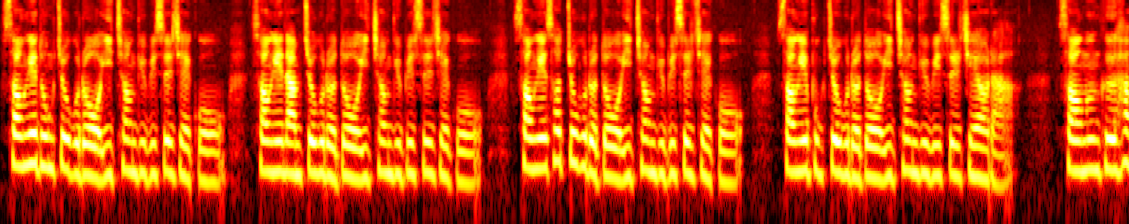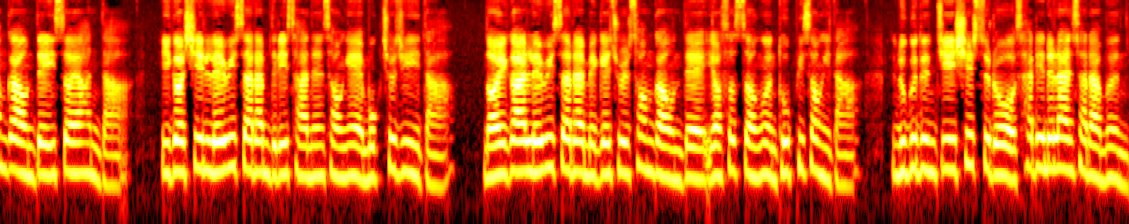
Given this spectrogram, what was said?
성의 동쪽으로 이천 규빗을 재고 성의 남쪽으로도 이천 규빗을 재고 성의 서쪽으로도 이천 규빗을 재고 성의 북쪽으로도 이천 규빗을 재어라. 성은 그 한가운데 있어야 한다. 이것이 레위 사람들이 사는 성의 목초지이다. 너희가 레위 사람에게 줄 성 가운데 여섯 성은 도피성이다. 누구든지 실수로 살인을 한 사람은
